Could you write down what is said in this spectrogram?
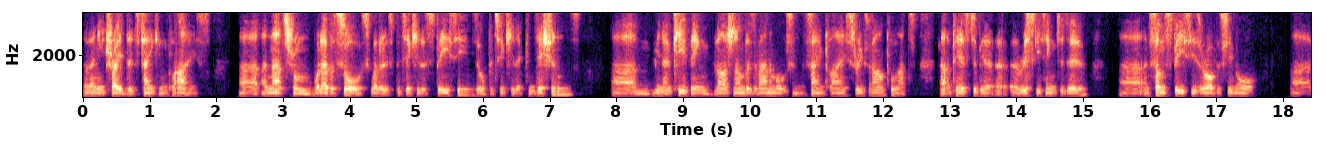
of any trade that's taking place. Uh, and that's from whatever source, whether it's particular species or particular conditions, um, you know, keeping large numbers of animals in the same place, for example, that's, that appears to be a, a risky thing to do. Uh, and some species are obviously more, uh,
